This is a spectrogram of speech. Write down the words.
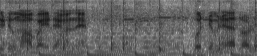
சித்தி வீட்டுக்கு மாவு பாக்கிட்டாங்க வந்தேன் ஒரு மணி நேரம் ரோடு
